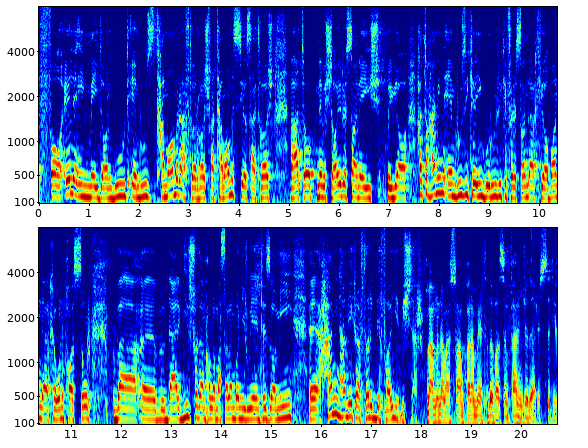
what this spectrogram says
فائل این میدان بود امروز تمام رفتارهاش و تمام سیاستهاش و حتی نوشته های رسانه ایش یا حتی همین امروزی که این گروهی که فرستان در خیابان در خیابان پاستور و درگیر شدن حالا مثلا با نیروی انتظامی همین هم یک رفتار دفاعی بیشتر. ممنونم از تو همکارم مرتضی قاسم فر اینجا در استودیو.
